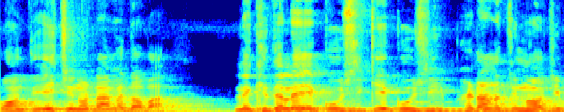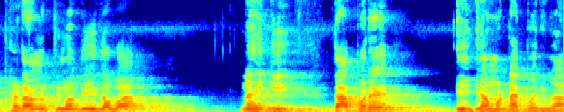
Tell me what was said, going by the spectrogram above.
কহতি এই চিহ্নটা আমি দেবা লেখিদেলে একুশ কি একুশ ফেডাণ চিহ্ন অছি ফেডাণ চিহ্ন দিয়ে দেবা না কি তাপরে এই কামটা করা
